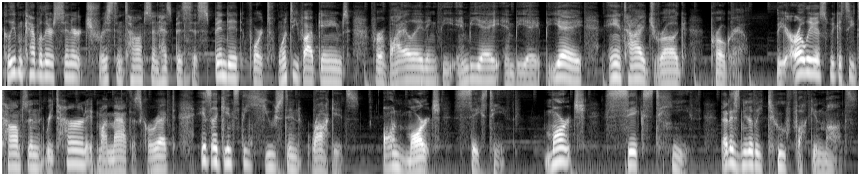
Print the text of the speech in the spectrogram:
Cleveland Cavaliers center Tristan Thompson has been suspended for 25 games for violating the NBA NBA BA anti drug program. The earliest we could see Thompson return, if my math is correct, is against the Houston Rockets on March 16th. March 16th. That is nearly two fucking months.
